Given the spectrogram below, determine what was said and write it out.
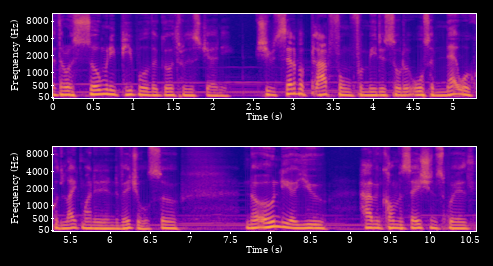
that there are so many people that go through this journey. She would set up a platform for me to sort of also network with like minded individuals. So not only are you having conversations with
